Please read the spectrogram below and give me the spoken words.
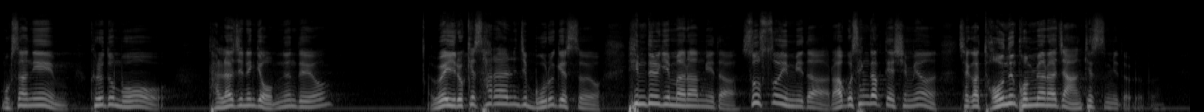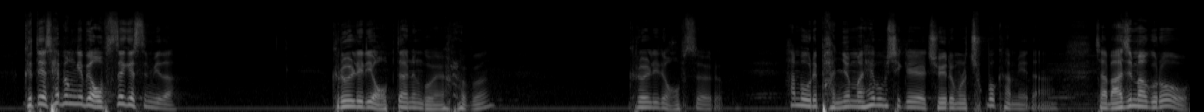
목사님 그래도 뭐 달라지는 게 없는데요. 왜 이렇게 살아야 하는지 모르겠어요. 힘들기만 합니다. 쏘쏘입니다 라고 생각되시면 제가 더는 권면하지 않겠습니다, 여러분. 그때 새벽 예배 없애겠습니다. 그럴 일이 없다는 거예요, 여러분. 그럴 일이 없어요, 여러분. 한번 우리 반년만 해보시길 주의 이름으로 축복합니다. 자 마지막으로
